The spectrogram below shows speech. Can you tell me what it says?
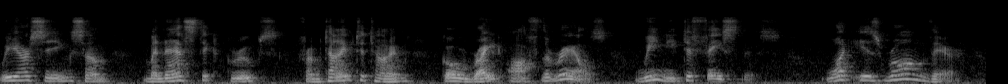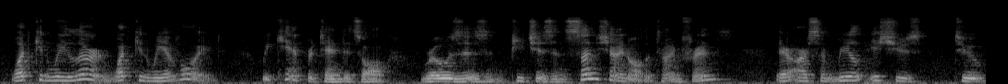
we are seeing some monastic groups from time to time go right off the rails. We need to face this. What is wrong there? What can we learn? What can we avoid? We can't pretend it's all roses and peaches and sunshine all the time, friends. There are some real issues to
